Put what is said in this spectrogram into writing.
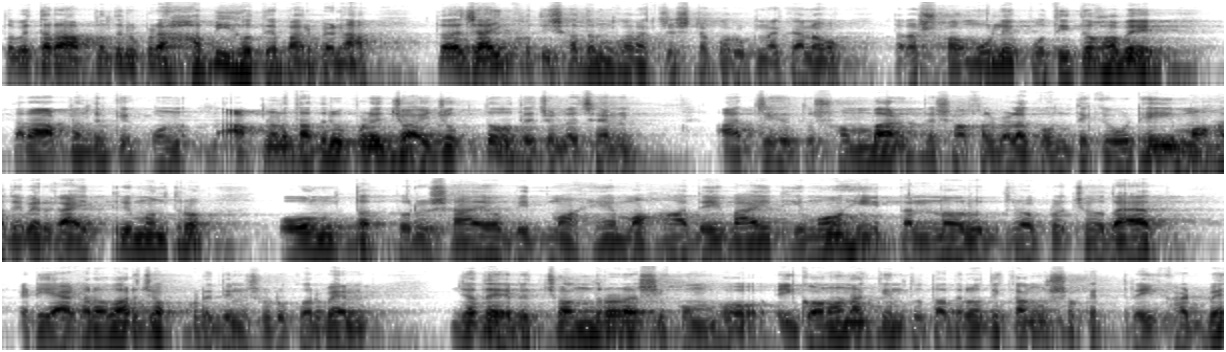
তবে তারা আপনাদের উপরে হাবি হতে পারবে না। তারা যাই ক্ষতি সাধন করার চেষ্টা করুক না কেন, তারা সমূলে পতিত হবে। তারা আপনাদেরকে কোন, আপনারা তাদের উপরে জয়যুক্ত হতে চলেছেন। আজ যেহেতু সোমবার, তাই সকালবেলা ঘুম থেকে উঠেই মহাদেবের গায়ত্রী মন্ত্র, ওম তৎপুরুষায় বিদ্মহে মহাদেবায় ধীমহি তন্ন রুদ্র প্রচোদয়াত এটি এগারোবার জপ করে দিন শুরু করবেন। যাদের চন্দ্ররাশি কুম্ভ, এই গণনা কিন্তু তাদের অধিকাংশ ক্ষেত্রেই খাটবে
